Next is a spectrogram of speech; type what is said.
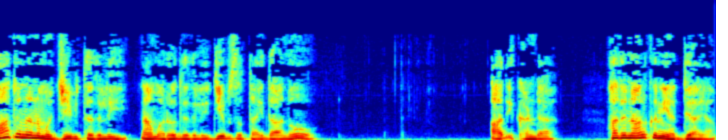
ಆತನ ನಮ್ಮ ಜೀವಿತದಲ್ಲಿ, ನಮ್ಮ ಹೃದಯದಲ್ಲಿ ಜೀವಿಸುತ್ತಾ ಇದ್ದಾನೋ? ಆದಿಖಂಡ ಹದಿನಾಲ್ಕನೇ ಅಧ್ಯಾಯ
